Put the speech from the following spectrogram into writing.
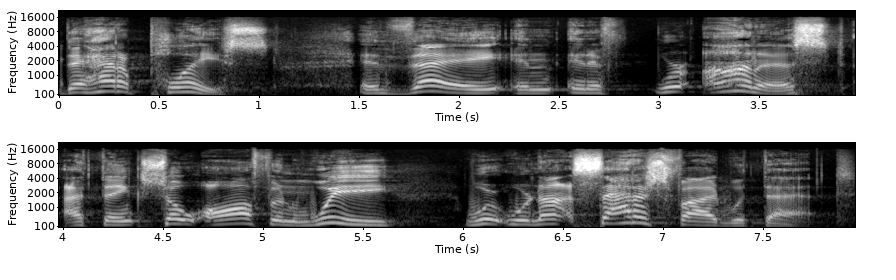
they had a place. And they, and, and if we're honest, I think so often we, we're, we're not satisfied with that.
